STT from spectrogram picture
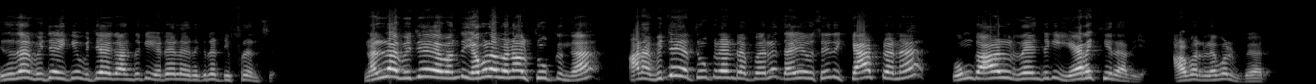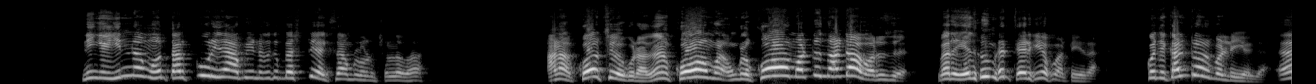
இதுதான் விஜய்க்கும் விஜயகாந்துக்கும் இடையில இருக்கிற டிஃப்ரென்ஸ் நல்ல விஜயை வந்து எவ்வளோ வேணாலும் தூக்குங்க. ஆனால் விஜயை தூக்குறேன்ற பேரில் தயவு செய்து கேப்டனை உங்கள் ஆள் ரேஞ்சுக்கு இறக்கிறாதீங்க. அவர் லெவல் வேறு. நீங்கள் இன்னமும் தற்கூரி தான் அப்படின்றதுக்கு பெஸ்ட்டு எக்ஸாம்பிள் ஒன்று சொல்லவா? ஆனால் கோச்சுக்க கூடாது. கோவம் உங்களுக்கு கோவம் மட்டும் தாண்டா வருது. வேற எதுவுமே தெரிய மாட்டேங்கிறேன் கொஞ்சம் கண்ட்ரோல் பண்ணிக்கங்க. ஆ?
